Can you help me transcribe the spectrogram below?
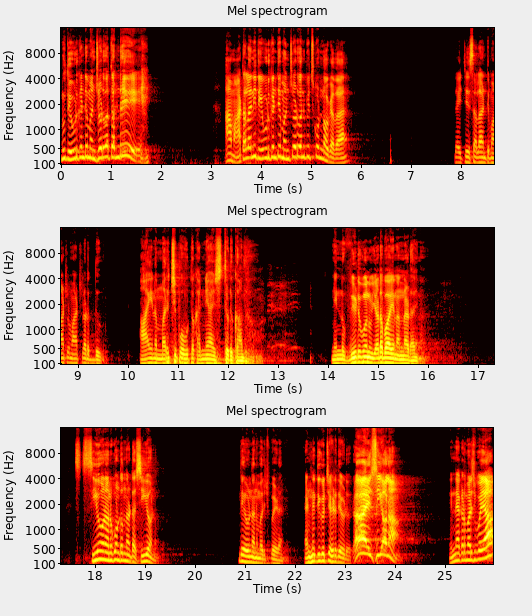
నువ్వు దేవుడి కంటే మంచోడువా తండ్రి? ఆ మాటలన్నీ దేవుడి కంటే మంచోడు అనిపించుకుంటున్నావు కదా. దయచేసి అలాంటి మాటలు మాట్లాడొద్దు. ఆయన మరిచిపోవుటకు అన్యాయస్తుడు కాదు. నిన్ను విడువను ఎడబాయని అన్నాడు ఆయన. సియోన్ అనుకుంటుందంట సియోన్. దేవుడు నన్ను మర్చిపోయాడని. వెంటనే దిగొచ్చాడు దేవుడు. రాయ్ సియోనా! నిన్నెక్కడ మర్చిపోయా?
